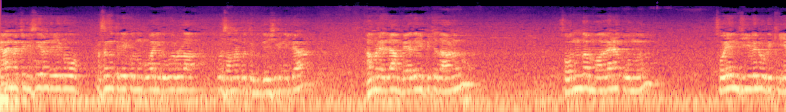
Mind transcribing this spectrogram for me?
ഞാൻ മറ്റു വിശീലനത്തിലേക്കോ പ്രസംഗത്തിലേക്കോ ഒന്നും പോകാൻ ഇതുപോലുള്ള ഒരു സന്ദർഭത്തിൽ ഉദ്ദേശിക്കുന്നില്ല. നമ്മളെല്ലാം വേദനിപ്പിച്ചതാണ്. സ്വന്തം മകനെ കൊന്ന് സ്വയം ജീവൻ ഒടുക്കിയ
